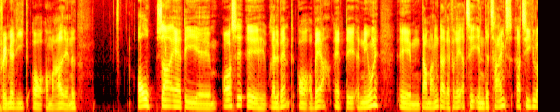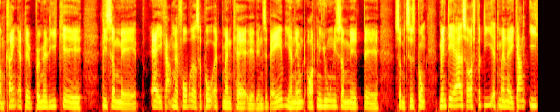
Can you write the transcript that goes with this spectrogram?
Premier League og, og meget andet. Og så er det øh, også øh, relevant og, og værd at, øh, at nævne, øh, der er mange, der refererer til en The Times artikel omkring, at øh, Premier League øh, ligesom øh, er i gang med at forberede sig på, at man kan øh, vende tilbage. Vi har nævnt 8. juni som et, øh, som et tidspunkt, men det er altså også fordi, at man er i gang i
